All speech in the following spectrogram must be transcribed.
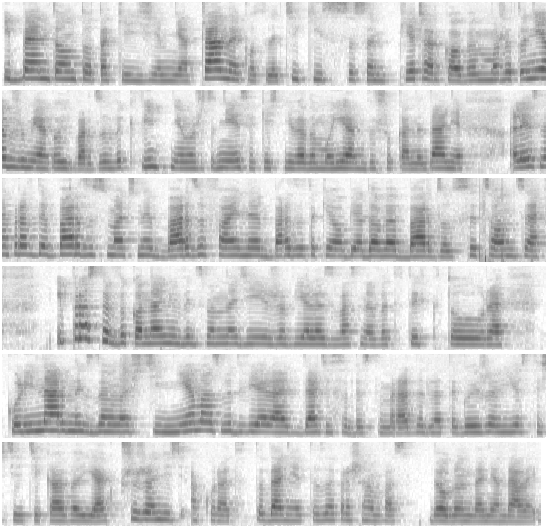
I będą to takie ziemniaczane kotleciki z sosem pieczarkowym. Może to nie brzmi jakoś bardzo wykwintnie, może to nie jest jakieś nie wiadomo jak wyszukane danie, ale jest naprawdę bardzo smaczne, bardzo fajne, bardzo takie obiadowe, bardzo sycące i proste w wykonaniu, więc mam nadzieję, że wiele z Was, nawet tych, które kulinarnych zdolności nie ma zbyt wiele, dacie sobie z tym radę. Dlatego, jeżeli jesteście ciekawe, jak przyrządzić akurat to danie, to zapraszam Was do oglądania dalej.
